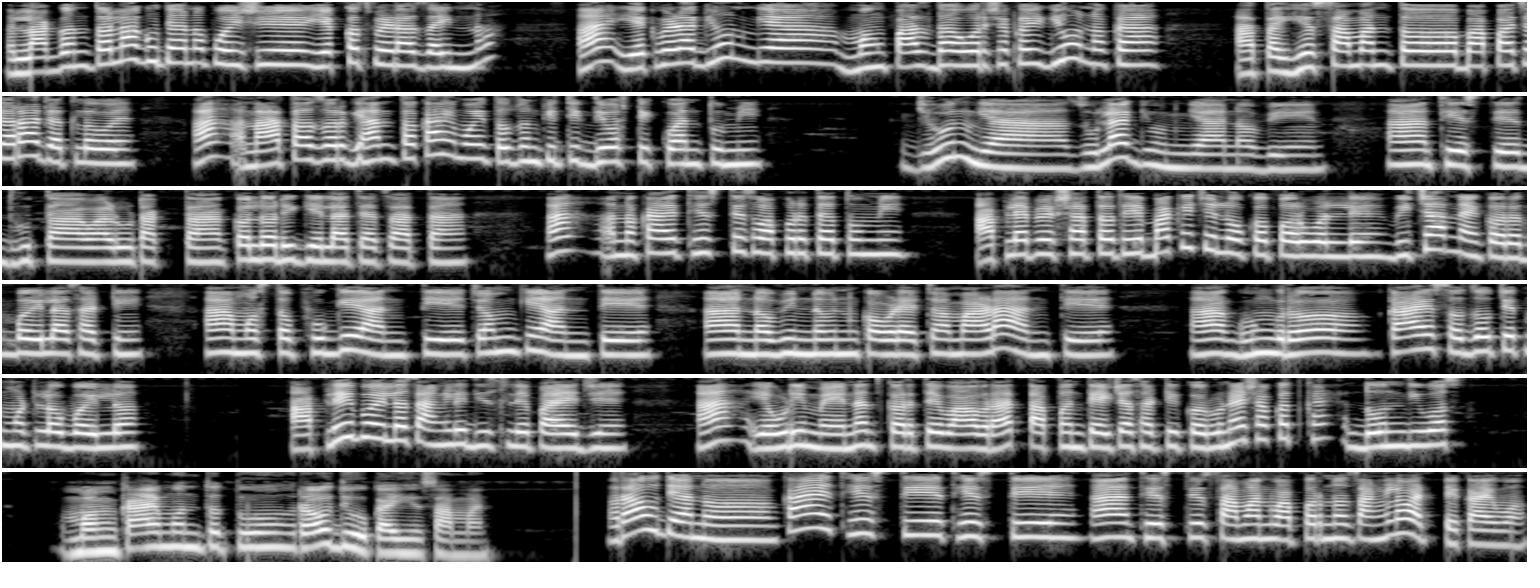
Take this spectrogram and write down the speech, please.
लागन तर लागू द्या ना पैसे एकच वेळा जाईन ना. हा एक वेळा घेऊन घ्या मग पाच दहा वर्ष काही घेऊ नका. आता हे सामान तर बापाच्या राजातलं वय हा आणि आता जर घ्यान तर काय माहीत अजून किती दिवस टिकवान तुम्ही? घेऊन घ्या झुला घेऊन घ्या नवीन. हा तेच ते धुता वाळू टाकता कलरही गेला त्याचा आता. हा आणि काय तेच तेच वापरता तुम्ही? आपल्यापेक्षा तर ते बाकीचे लोक परवडले. विचार नाही करत बैलासाठी. हा मस्त फुगे आणते चमके आणते हा नवीन नवीन कवड्याच्या माळा आणते हा घुंगर काय सजवतेत म्हटलं बैल? आपले बैल चांगले दिसले पाहिजे. हा एवढी मेहनत करते वावरात आपण त्याच्यासाठी करू नाही शकत काय? दोन दिवस. मग काय म्हणतो तू? राहू देऊ काय हे सामान? राहू द्या ना. काय थेच ते थेच ते. हा थेच ते सामान वापरणं चांगलं वाटते काय व?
